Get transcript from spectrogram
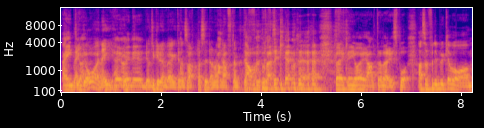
Nej, inte Nej, jag är nej. Nej, jag är det- Jag tycker det är en väg till den svarta sidan av kraften. Ja, verkligen. verkligen. Jag är alltid allergisk på. Alltså för det brukar vara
